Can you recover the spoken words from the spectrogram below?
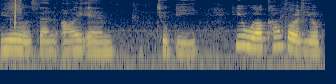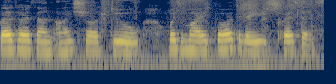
you than I am to be. He will comfort you better than I shall do with my bodily presence.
